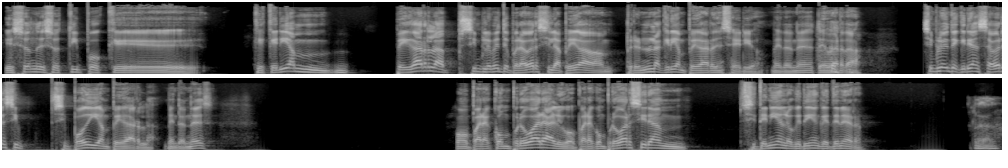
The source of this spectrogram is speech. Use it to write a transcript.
que son de esos tipos que, que querían pegarla simplemente para ver si la pegaban, pero no la querían pegar en serio, ¿me entendés? De verdad. Simplemente querían saber si, si podían pegarla, ¿me entendés? Como para comprobar algo, para comprobar si eran. si tenían lo que tenían que tener. Claro.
